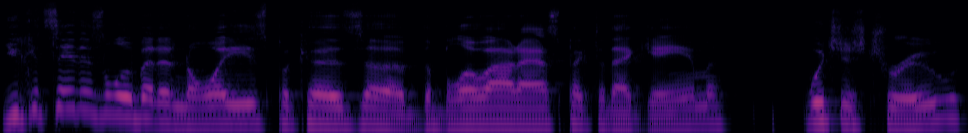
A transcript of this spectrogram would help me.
you could say there's a little bit of noise because of the blowout aspect of that game, which is true.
